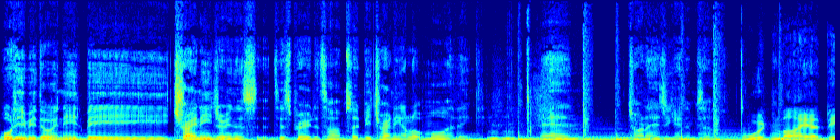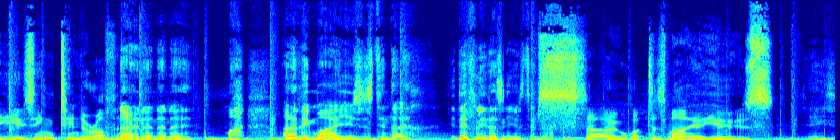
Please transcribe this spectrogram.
What would he be doing? He'd be training during this this period of time. So he'd be training a lot more, I think, mm-hmm. and trying to educate himself. Would Maya be using Tinder often? No, no, no, no. My, I don't think Maya uses Tinder. He definitely doesn't use Tinder. So, what does Maya use? Jeez.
